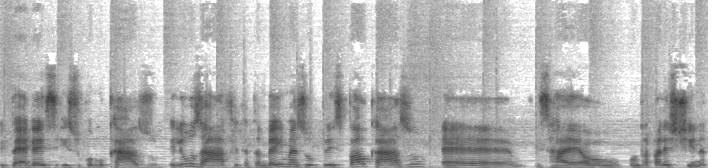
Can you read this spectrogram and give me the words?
Ele pega isso como caso. Ele usa a África também, mas o principal caso é Israel contra a Palestina.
